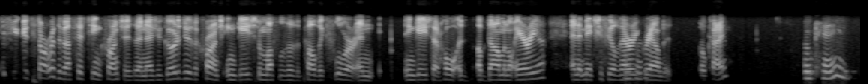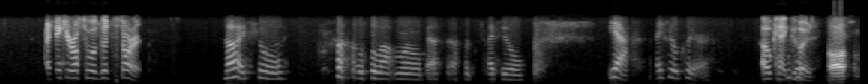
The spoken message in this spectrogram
If you could start with about 15 crunches, and as you go to do the crunch, engage the muscles of the pelvic floor and engage that whole ab- abdominal area, and it makes you feel very Mhm. grounded. Okay? Okay. I think you're off to a good start. I feel a lot more better. I feel, yeah, I feel clearer. Okay, good. Awesome.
